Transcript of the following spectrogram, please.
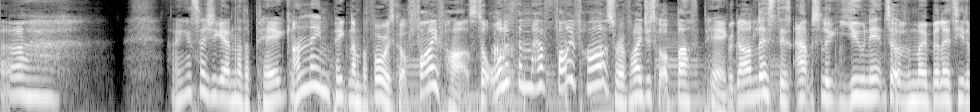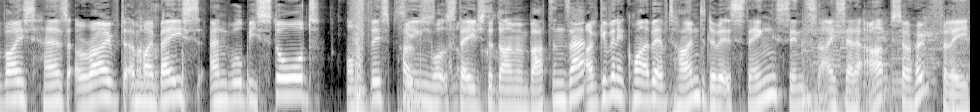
Uh, I guess I should get another pig. Unnamed pig number four has got five hearts. Do all of them have five hearts, or have I just got a buff pig? Regardless, this absolute unit of a mobility device has arrived at my base and will be stored on this post. Seeing what stage the diamond button's at, I've given it quite a bit of time to do its thing since I set it up, so hopefully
